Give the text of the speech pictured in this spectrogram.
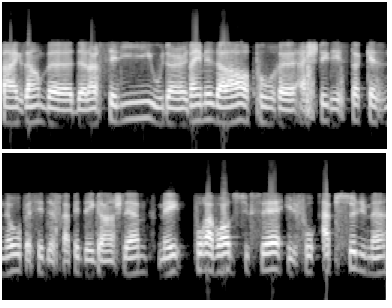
par exemple, euh, de leur CELI ou d'un 20 000 pour euh, acheter des stocks casino pour essayer de frapper des grands chelems. Mais pour avoir du succès, il faut absolument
